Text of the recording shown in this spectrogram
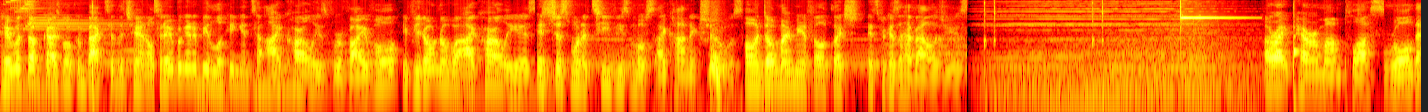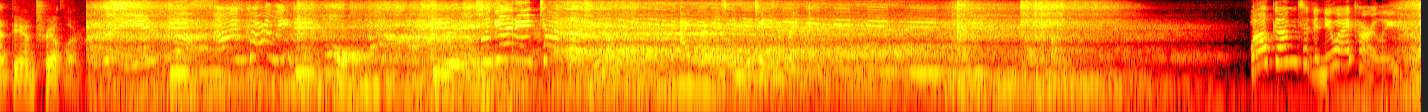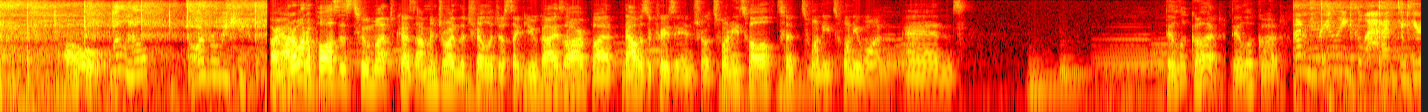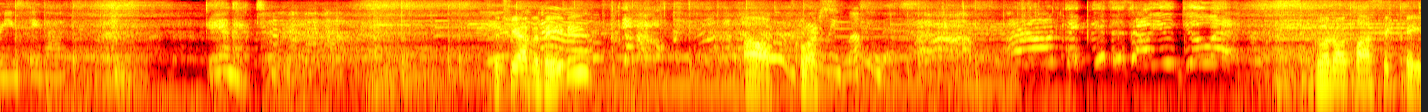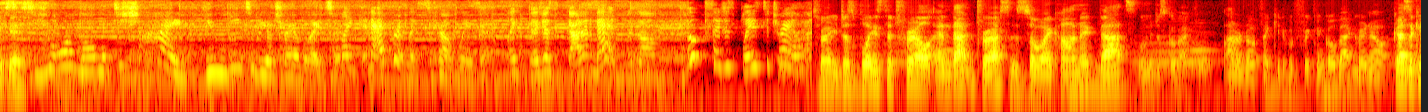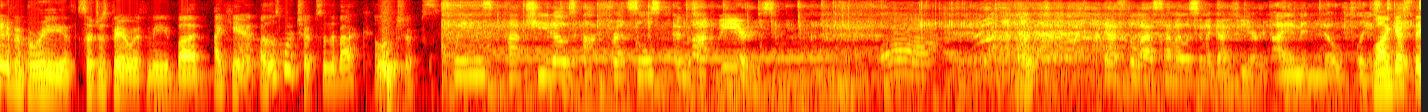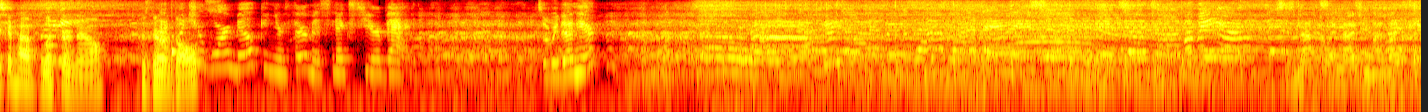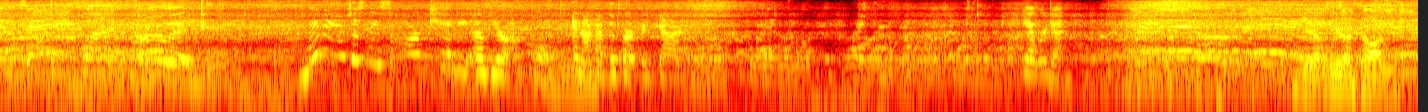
Hey, what's up guys? Welcome back to the channel. Today we're going to be looking into iCarly's revival. If you don't know what iCarly is, it's just one of TV's most iconic shows. Oh, and don't mind me if I look like it's because I have allergies. Alright, Paramount Plus, roll that damn trailer. Welcome to the new iCarly. Oh. We'll help however we can. Alright, I don't want to pause this too much because I'm enjoying the trailer just like you guys are, but that was a crazy intro. 2012 to 2021, and they look good. They look good. I'm really glad to hear you say that. Damn it. Did she have a baby? Oh, of course. Really loving this. I don't think this is how you do it. Good old classic baby. To shine. You need to be a trailblazer. Like an effortless trailblazer. Like I just got out of bed was all, oops, I just blazed a trail. That's right, you just blazed the trail, and that dress is so iconic. That's, let me just go back for, I don't know if I can even freaking go back right now. Guys, I can't even breathe, so just bear with me, but I can't. Are those more chips in the back? I love chips. Wings, hot Cheetos, hot pretzels, and hot beers. Oh. That's the last time I listened to Guy Fieri. I am in no place. Well, I to guess they could have liquor now, because they're adults. Warm milk in your thermos next to your bed. So we done here? This is not how I imagined my life. Carly. Maybe you just need some arm candy of your own. And I have the perfect guy. Yeah, we're done. Yeah, we are done.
